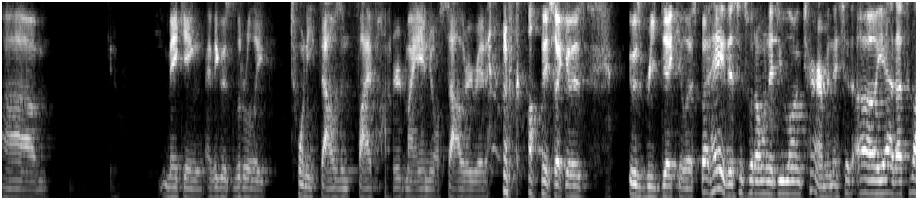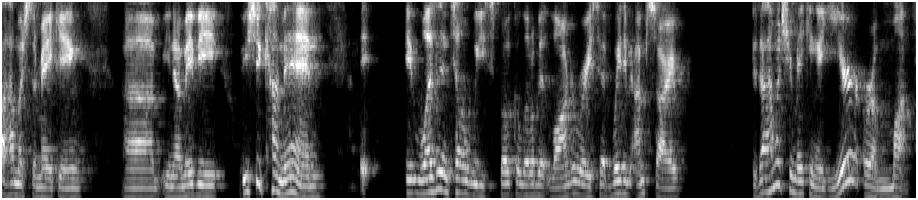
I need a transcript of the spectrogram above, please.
Um, making i think it was literally 20500 my annual salary right out of college like it was it was ridiculous but hey this is what i want to do long term and they said oh yeah that's about how much they're making um, you know maybe you should come in. It, it wasn't until we spoke a little bit longer where he said wait a minute i'm sorry. Is that how much you're making a year or a month?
